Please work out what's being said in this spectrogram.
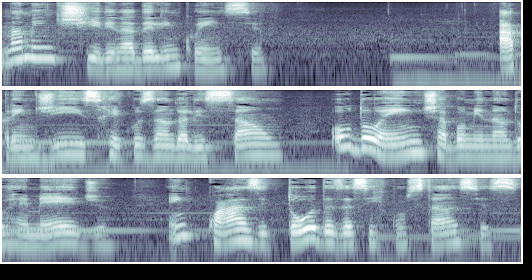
na mentira e na delinquência. Aprendiz recusando a lição ou doente abominando o remédio, em quase todas as circunstâncias,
